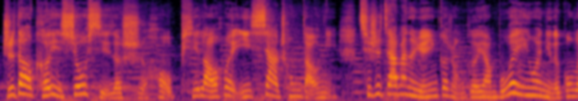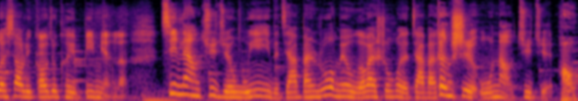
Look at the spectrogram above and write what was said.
直到可以休息的时候，疲劳会一下冲倒你。其实加班的原因各种各样，不会因为你的工作效率高就可以避免了。尽量拒绝无意义的加班，如果没有额外收获的加班，更是无脑拒绝。好，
